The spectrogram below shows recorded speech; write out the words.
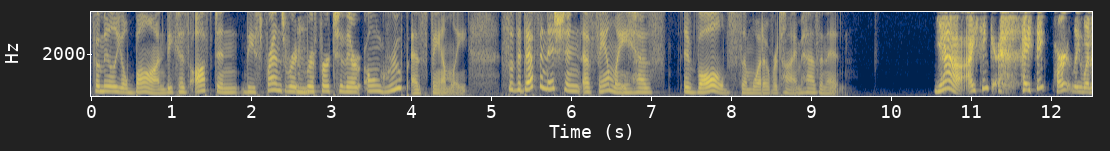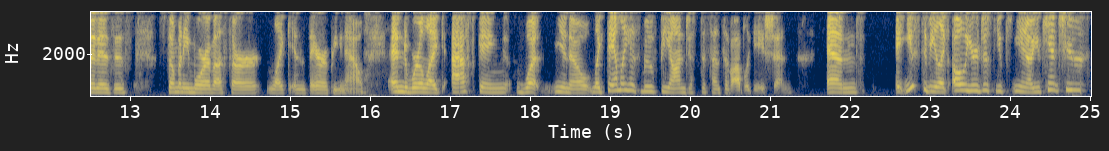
familial bond because often these friends re- mm. refer to their own group as family. So the definition of family has evolved somewhat over time, hasn't it? Yeah, I think I think partly what it is is so many more of us are like in therapy now and we're like asking what, you know, like family has moved beyond just a sense of obligation. And it used to be like, oh, you're just you you know, you can't choose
